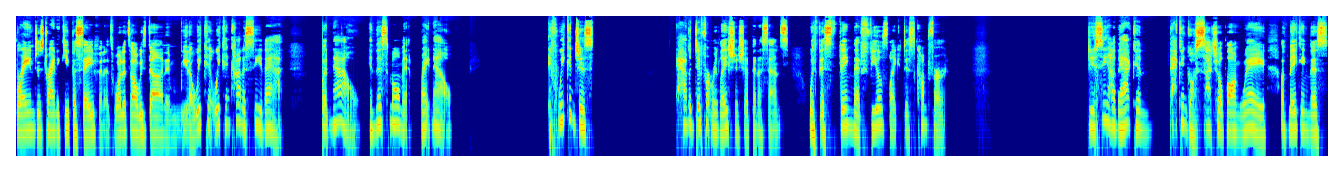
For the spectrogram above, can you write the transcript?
brain just trying to keep us safe and it's what it's always done and you know, we can we can kind of see that. But now, in this moment, right now, if we can just have a different relationship in a sense with this thing that feels like discomfort do you see how that can that can go such a long way of making this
